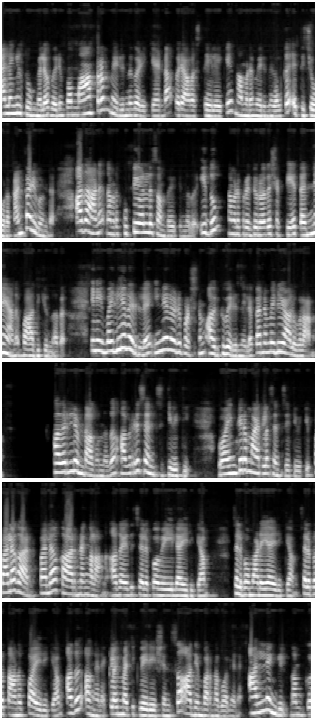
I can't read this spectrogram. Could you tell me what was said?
അല്ലെങ്കിൽ തുമ്മലോ വരുമ്പോൾ മാത്രം മരുന്ന് കഴിക്കേണ്ട ഒരവസ്ഥയിലേക്ക് നമ്മുടെ മരുന്നുകൾക്ക് എത്തിച്ചു കൊടുക്കാൻ കഴിവുണ്ട്. അതാണ് നമ്മുടെ കുട്ടികളിൽ സംഭവിക്കുന്നത്. ഇതും നമ്മുടെ പ്രതിരോധ ശക്തിയെ തന്നെയാണ് ബാധിക്കുന്നത്. ഇനി വലിയവരിൽ ഇങ്ങനെ ഒരു പ്രശ്നം അവർക്ക് വരുന്നില്ല. കാരണം വലിയ ആളുകളാണ്. അവരിൽ ഉണ്ടാകുന്നത് അവരുടെ സെൻസിറ്റിവിറ്റി ഭയങ്കരമായിട്ടുള്ള സെൻസിറ്റിവിറ്റി പല കാരണം പല കാരണങ്ങളാണ്. അതായത് ചിലപ്പോൾ വെയിലായിരിക്കാം ചിലപ്പോൾ മഴയായിരിക്കാം ചിലപ്പോൾ തണുപ്പായിരിക്കാം. അത് അങ്ങനെ ക്ലൈമാറ്റിക് വേരിയേഷൻസ് ആദ്യം പറഞ്ഞ പോലെ തന്നെ അല്ലെങ്കിൽ നമുക്ക്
